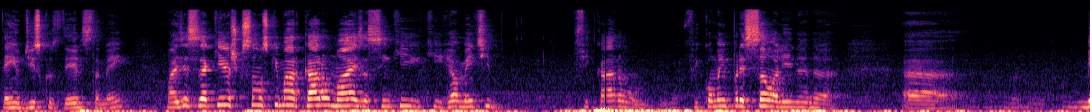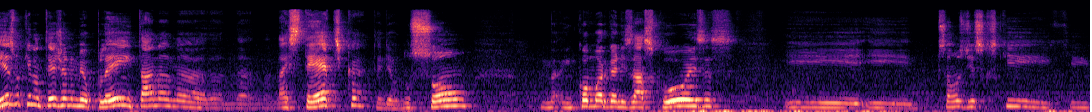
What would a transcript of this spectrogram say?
Tenho discos deles também. Mas esses aqui acho que são os que marcaram mais, assim, que, que realmente ficaram. Ficou uma impressão ali, né? Na, ah, mesmo que não esteja no meu play, tá na, na, na, na, estética, entendeu? No som, em como organizar as coisas. E, e são os discos que, que,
